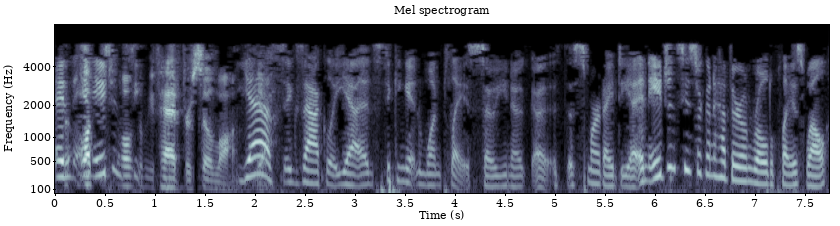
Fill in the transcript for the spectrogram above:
and, and agency we've had for so long. Yes, yeah. exactly. Yeah, it's sticking it in one place. So you know, uh, it's a smart idea. And agencies are going to have their own role to play as well.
